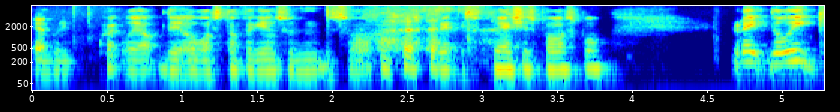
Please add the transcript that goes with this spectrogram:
Yeah. Quickly update all our stuff again so it's all as fresh as possible. Right, the league.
